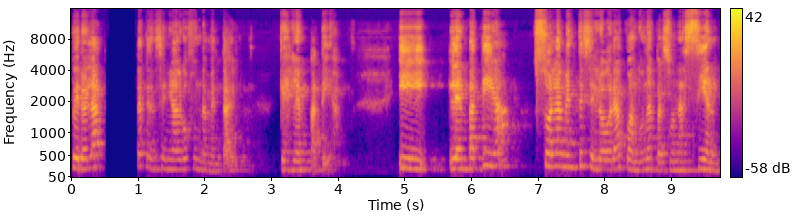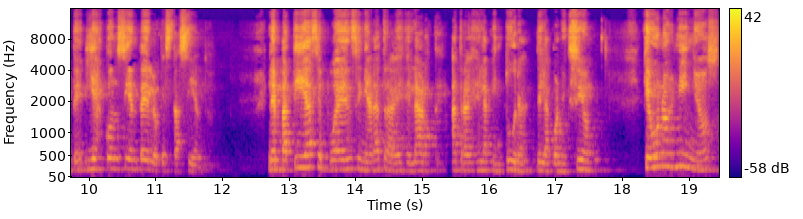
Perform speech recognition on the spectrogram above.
pero el arte te enseña algo fundamental, que es la empatía. Y la empatía solamente se logra cuando una persona siente y es consciente de lo que está haciendo. La empatía se puede enseñar a través del arte, a través de la pintura, de la conexión. Que unos niños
